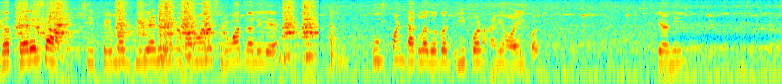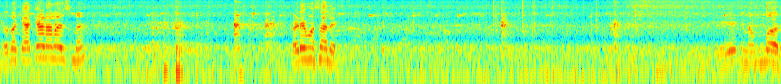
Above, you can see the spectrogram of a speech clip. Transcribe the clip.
द तेरेसा ची फेमस बिर्याणी आता बनवायला सुरुवात झालेली आहे. तूप पण टाकलं जातं घी पण आणि ऑइल पण. आणि दादा क्या क्या डाला इसमें? खडे मसाले. एक नंबर.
